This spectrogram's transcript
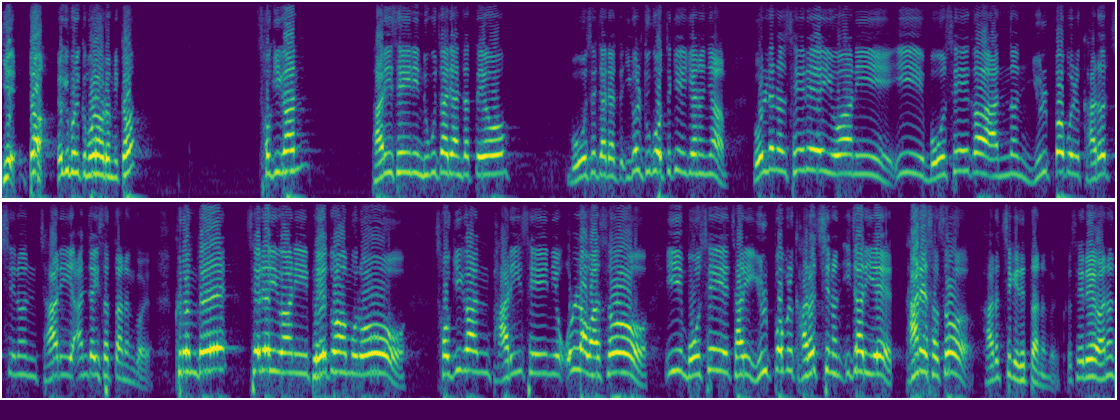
예, 자, 여기 보니까 뭐라 그럽니까? 서기관, 바리새인이 누구 자리에 앉았대요? 모세 자리에 이걸 두고 어떻게 얘기하느냐? 원래는 세례 요한이 이 모세가 앉는 율법을 가르치는 자리에 앉아 있었다는 거예요. 그런데 세례 요한이 배도함으로 서기관 바리새인이 올라와서 이 모세의 자리 율법을 가르치는 이 자리에 단에 서서 가르치게 됐다는 거예요. 그 세례 요한은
